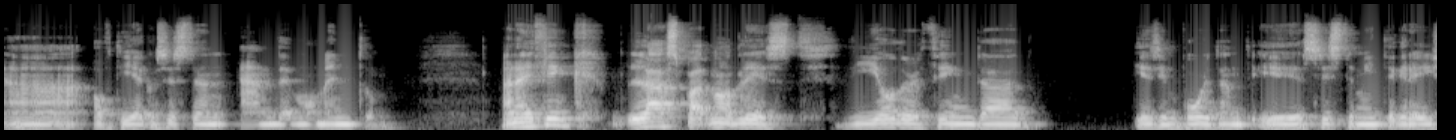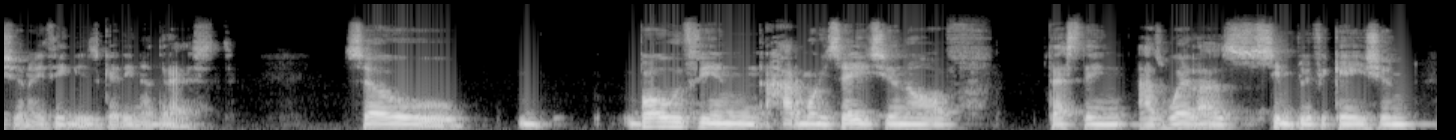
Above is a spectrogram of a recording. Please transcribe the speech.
uh, of the ecosystem and the momentum. And I think, last but not least, the other thing that is important is system integration. I think is getting addressed. So, both in harmonization of testing as well as simplification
